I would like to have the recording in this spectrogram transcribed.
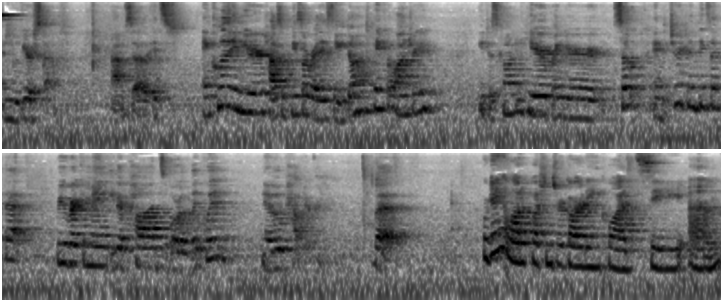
and move your stuff. Um, so it's included in your house of fees already, so you don't have to pay for laundry. You just come in here, bring your soap and detergent things like that. We recommend either pods or liquid, no powder. But We're getting a lot of questions regarding Quad C. Um,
